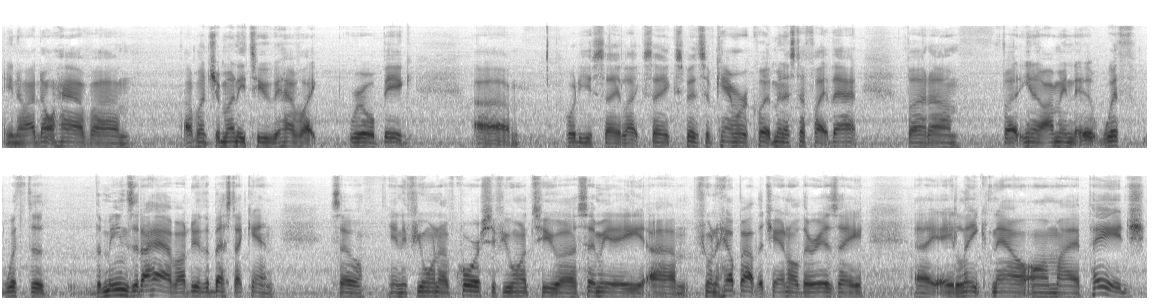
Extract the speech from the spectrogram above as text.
you know I don't have um, a bunch of money to have like real big um, what do you say like say expensive camera equipment and stuff like that. But um, but you know I mean it, with with the the means that I have I'll do the best I can. So and if you want to of course if you want to uh, send me a um, if you want to help out the channel there is a a, a link now on my page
